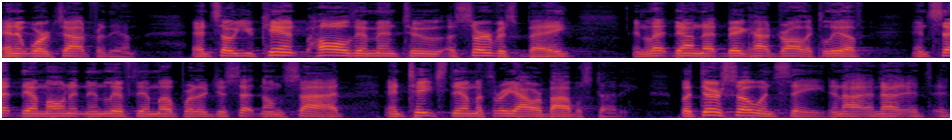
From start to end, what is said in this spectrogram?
And it works out for them. And so you can't haul them into a service bay and let down that big hydraulic lift and set them on it and then lift them up where they're just sitting on the side and teach them a three hour Bible study. But they're sowing seed. And I, and I, it, it,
